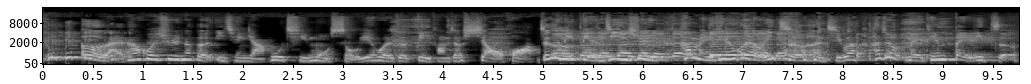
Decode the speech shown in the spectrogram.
二来他会去那个以前雅虎期末首页会有一个地方叫笑话，就是你点进去他每天会有一则很奇怪，他就每天背一则。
